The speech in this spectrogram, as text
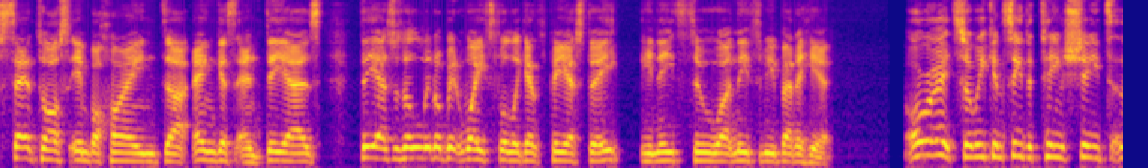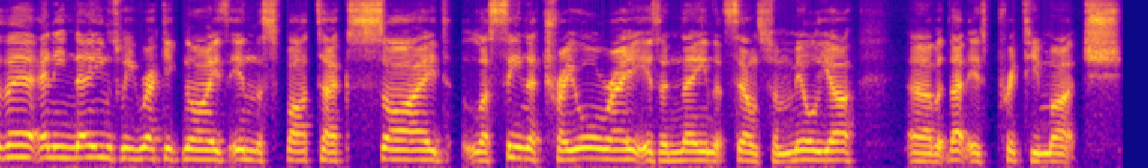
Santos in behind uh, Angus and Diaz. Diaz was a little bit wasteful against PSV. He needs to uh, needs to be better here. All right, so we can see the team sheet there. Any names we recognize in the Spartak side? Lassina Traore is a name that sounds familiar, uh, but that is pretty much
